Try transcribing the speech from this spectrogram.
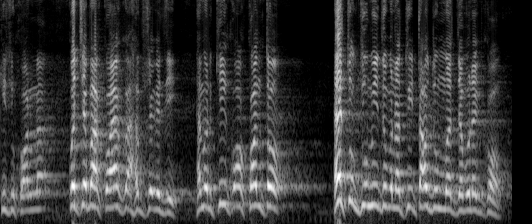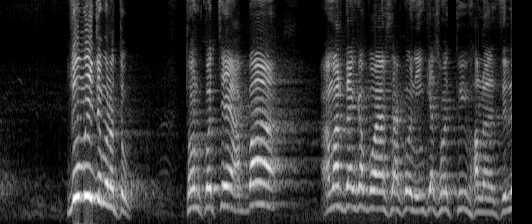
কিছু কর না। করছে বা, কয় কয়, হাফসে গেছি। এমন কি কন তো? হ্যাঁ তোকে জমি দেবো না, তুই তাও জুম্মাত যাব নাকি ক? জমি দেবো না তো তখন করছে আব্বা, আমার দেখা বয়স এখন ইনকার সময় তুই ভালো আছিল?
